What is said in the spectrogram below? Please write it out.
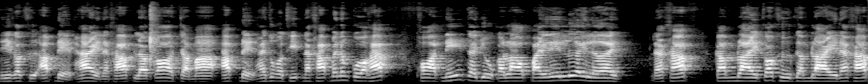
นี่ก็คืออัปเดตให้นะครับ แล้วก็จะมาอัปเดตให้ทุกอาทิตย์นะครับ ไม่ต้องกลัวครับ พอร์ตนี้จะอยู่กับเราไปเรื่อยๆ เลยนะครับกำไรก็คือกำไรนะครับ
